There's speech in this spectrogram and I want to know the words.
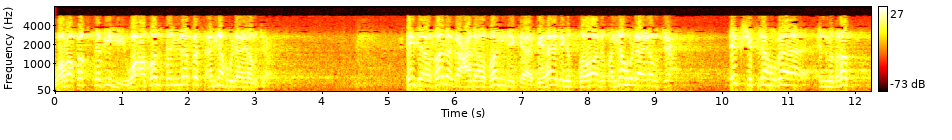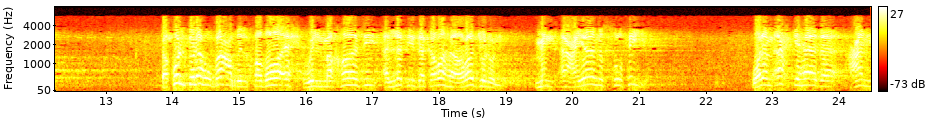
ورفقت به وأطلت النفس أنه لا يرجع. إذا غلب على ظنك بهذه الضوابط أنه لا يرجع اكشف له بقى المضغط. فقلت له بعض الفضائح والمخازي التي ذكرها رجل من أعيان الصوفية. ولم أحكي هذا عن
